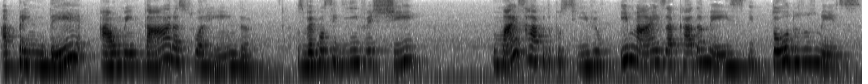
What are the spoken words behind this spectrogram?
aprender a aumentar a sua renda, você vai conseguir investir o mais rápido possível e mais a cada mês e todos os meses.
